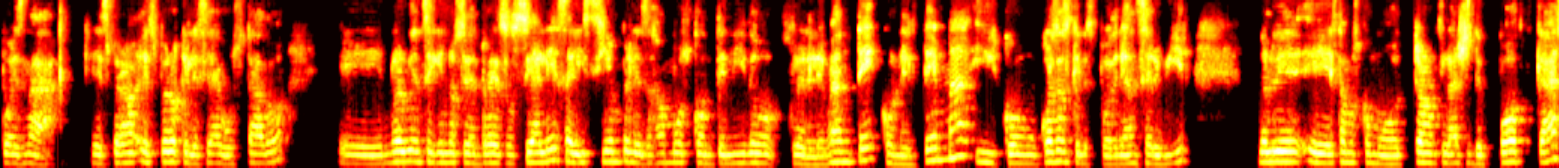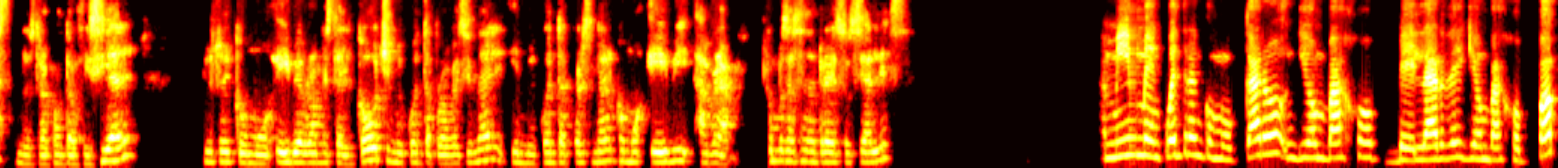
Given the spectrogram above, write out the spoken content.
pues nada, espero, espero que les haya gustado. Eh, no olviden seguirnos en redes sociales, ahí siempre les dejamos contenido relevante con el tema y con cosas que les podrían servir. No olviden, eh, estamos como Turn Flash de Podcast, nuestra cuenta oficial. Yo soy como Avi Abraham el Coach en mi cuenta profesional y en mi cuenta personal como Avi Abraham. ¿Cómo se hacen en redes sociales? A mí me encuentran como caro-velarde-pop,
